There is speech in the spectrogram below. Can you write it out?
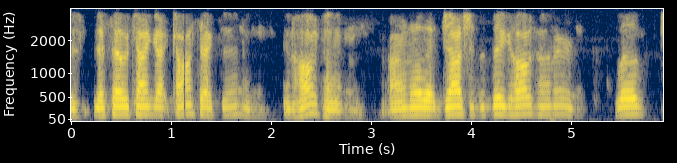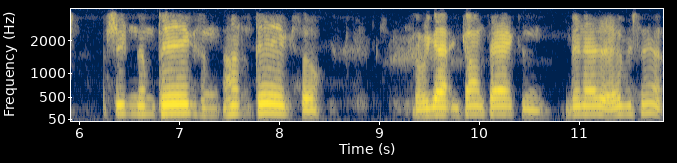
just that's how we kind of got contacted in, in hog hunting. I know that Josh is a big hog hunter and loves shooting them pigs and hunting pigs, so so we got in contact and been at it ever since.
